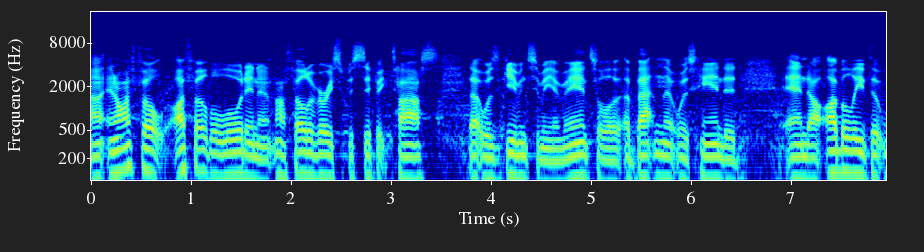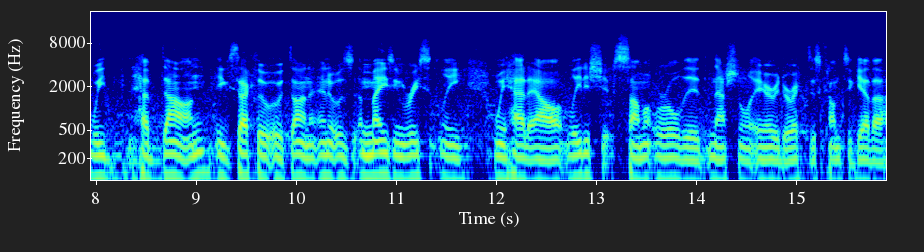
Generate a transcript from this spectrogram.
Uh, and I felt, I felt the Lord in it, and I felt a very specific task that was given to me a mantle, a, a baton that was handed. And uh, I believe that we have done exactly what we've done. And it was amazing. Recently, we had our leadership summit where all the national area directors come together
